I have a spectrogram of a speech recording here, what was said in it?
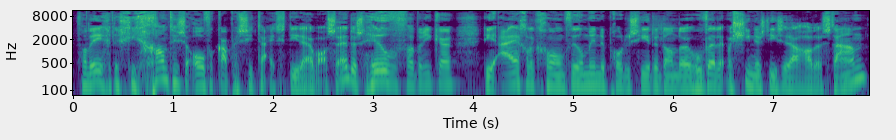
vanwege de gigantische overcapaciteit die daar was. Hè. Dus heel veel fabrieken die eigenlijk gewoon veel minder produceerden dan de hoeveelheid machines die ze daar hadden staan.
